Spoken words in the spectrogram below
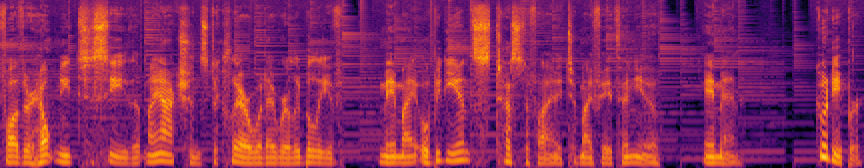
Father, help me to see that my actions declare what I really believe. May my obedience testify to my faith in you. Amen. Go deeper.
